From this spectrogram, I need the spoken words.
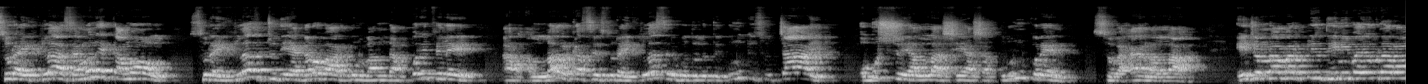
সূরা ইখলাস এমন এক আমল। সূরা ইখলাস যদি 11 বার কোন বান্দা পড়ে ফেলে, আর আল্লাহর কাছে সূরা ইখলাসের বদলতে কোনো কিছু চাই অবশ্যই আল্লাহ সে আশা পূরণ করেন, সুবহানাল্লাহ। এই জন্য আমার প্রিয় দিনী ভাই বোনেরা,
